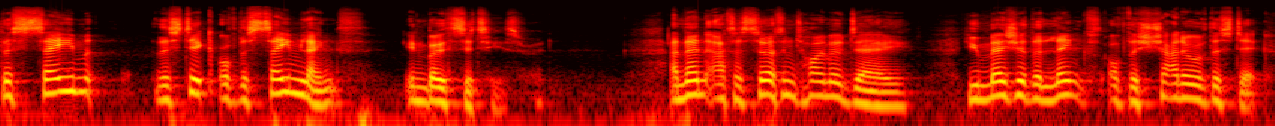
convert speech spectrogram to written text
the same the stick of the same length in both cities. And then at a certain time of day, you measure the length of the shadow of the stick.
